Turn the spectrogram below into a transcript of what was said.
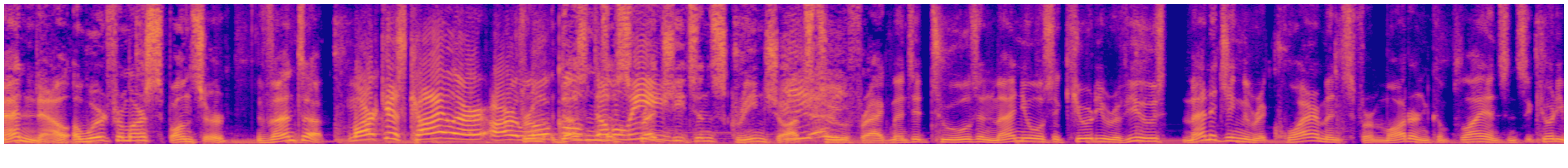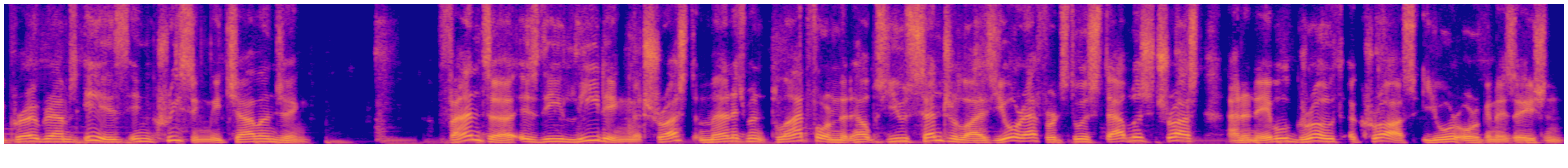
And now, a word from our sponsor, Vanta. Marcus Kyler, our from local dozens double of spreadsheets and screenshots to fragmented tools and manual security reviews, managing the requirements for modern compliance and security programs is increasingly challenging. Vanta is the leading trust management platform that helps you centralize your efforts to establish trust and enable growth across your organization.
